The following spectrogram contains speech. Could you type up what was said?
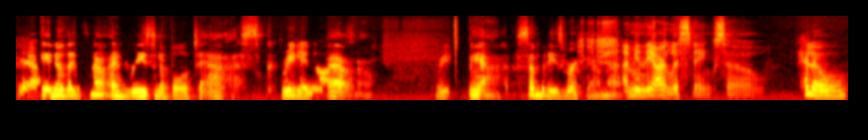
Yeah. You know, that's not unreasonable to ask. Really not. I don't know. Re- Yeah, somebody's working on that. I mean, they are listening, so Hello.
